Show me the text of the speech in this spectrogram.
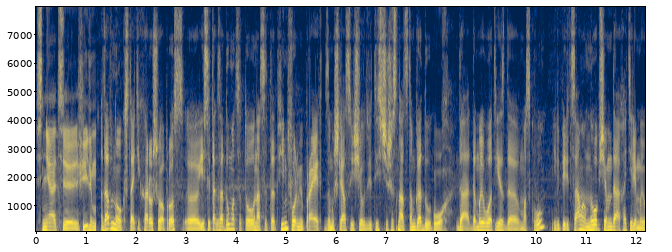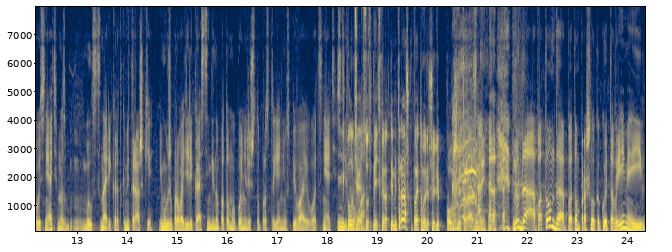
снять э, фильм? Давно, кстати, хороший вопрос. Э, Если так задуматься, то у нас этот фильм в форме проект замышлялся еще в 2016 году. Ох. Да, до моего отъезда в Москву или перед самым. Ну, в общем, да, хотели мы его снять. У нас был сценарий короткометражки, и мы уже проводили кастинги, но потом мы поняли, что просто я не успеваю его отснять. Не получается дома. успеть короткометражку, поэтому решили полнометражный. Ну да, а потом, да, потом прошло какое-то время, и в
